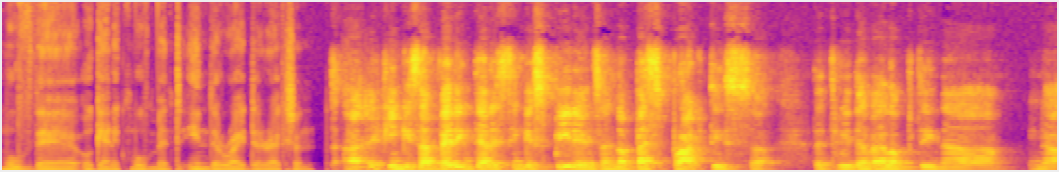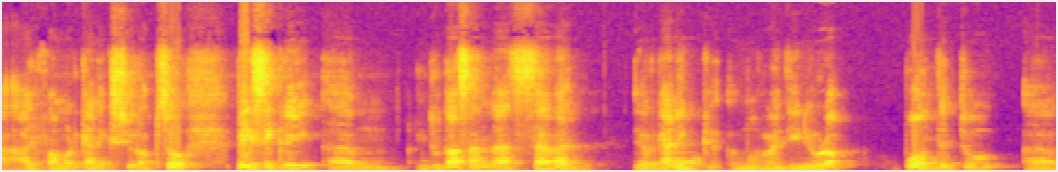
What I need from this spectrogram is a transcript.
move the organic movement in the right direction. I think it's a very interesting experience and a best practice uh, that we developed in uh, in uh, IFOAM Organics Europe. So basically, um, in 2007, the organic movement in Europe wanted to uh,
